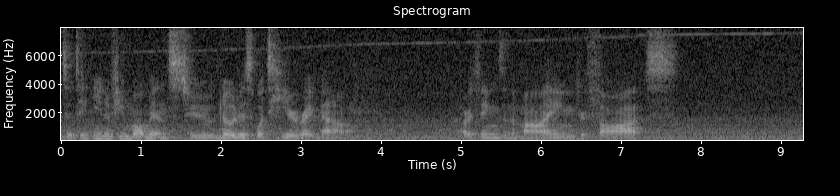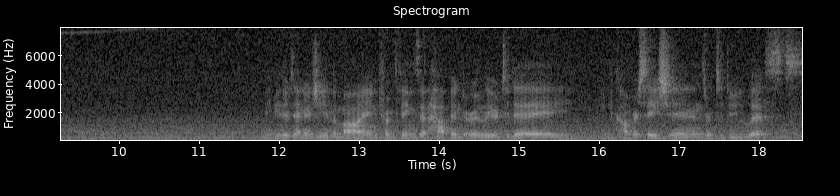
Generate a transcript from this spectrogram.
And so taking a few moments to notice what's here right now. How are things in the mind, your thoughts? Maybe there's energy in the mind from things that happened earlier today, conversations or to-do lists.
